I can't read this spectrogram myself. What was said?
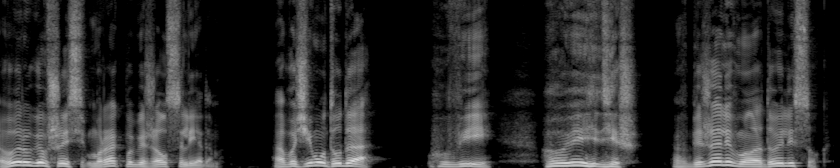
Выругавшись, мрак побежал следом. «А почему туда?» «Уви, увидишь!» Вбежали в молодой лесок.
